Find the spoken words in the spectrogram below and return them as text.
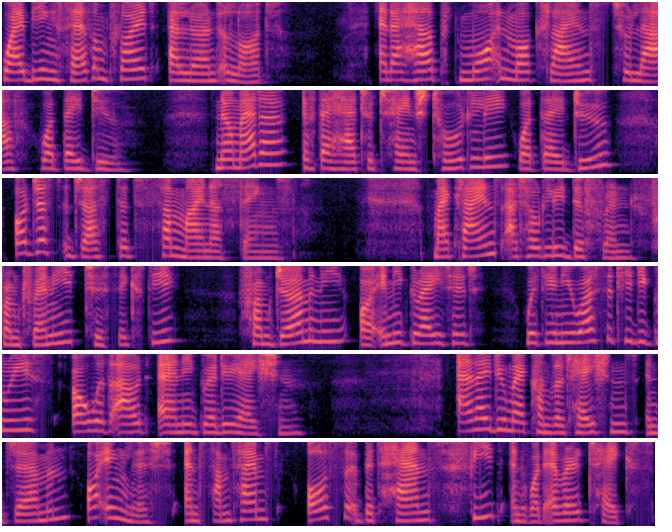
While being self employed, I learned a lot. And I helped more and more clients to love what they do. No matter if they had to change totally what they do or just adjusted some minor things. My clients are totally different from 20 to 60, from Germany or immigrated, with university degrees or without any graduation. And I do my consultations in German or English and sometimes also a bit hands, feet, and whatever it takes.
